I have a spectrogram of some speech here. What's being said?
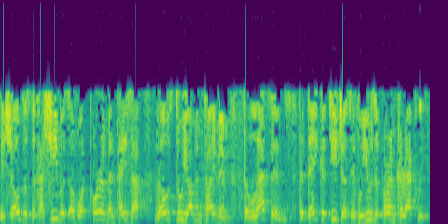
it shows us the chashivas of what Purim and Pesach, those two Yomim Taivim, the lessons that they could teach us if we use a Purim correctly.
